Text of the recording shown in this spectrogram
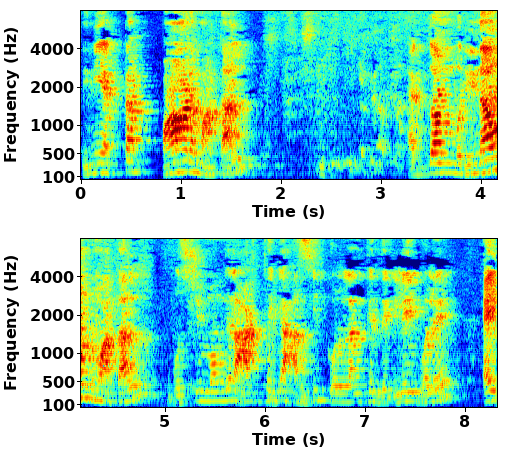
তিনি একটা পাঁড় মাতাল, একদম রিনাউন্ড মাতাল, পশ্চিমবঙ্গের আট থেকে আশি কল্যাণকে দেখলেই বলে, এই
